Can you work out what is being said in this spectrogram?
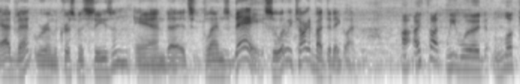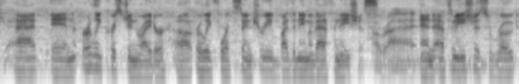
Advent. We're in the Christmas season, and uh, it's Glenn's day. So, what are we talking about today, Glenn? Uh, I thought we would look at an early Christian writer, uh, early fourth century, by the name of Athanasius. All right. And Athanasius wrote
